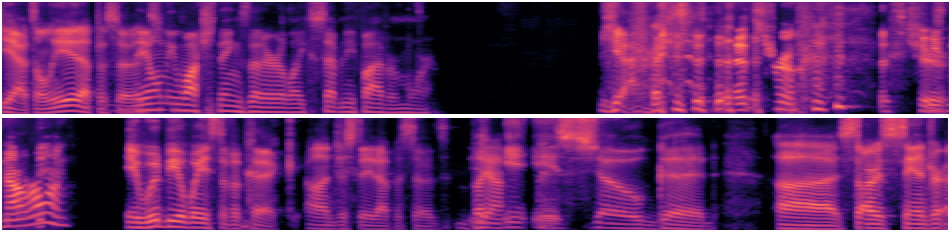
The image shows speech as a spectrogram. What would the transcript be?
Yeah, it's only eight episodes. They only watch things that are like seventy-five or more. Yeah, right. That's true. That's true. He's not wrong. it would be a waste of a pick on just eight episodes, but Yeah. it is so good. Uh stars Sandra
